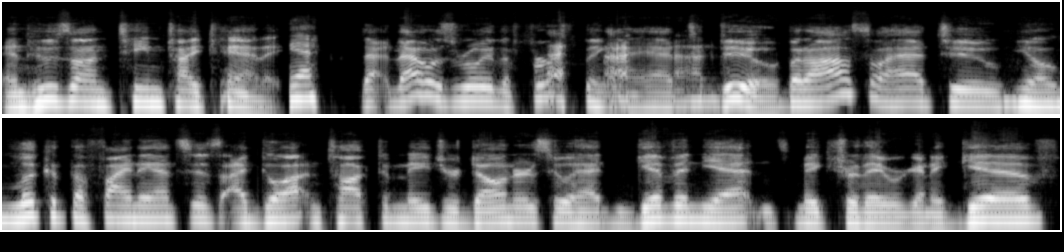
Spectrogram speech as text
and who's on Team Titanic. Yeah. That that was really the first thing I had to do. But I also had to, you know, look at the finances. I'd go out and talk to major donors who hadn't given yet and make sure they were going to give.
